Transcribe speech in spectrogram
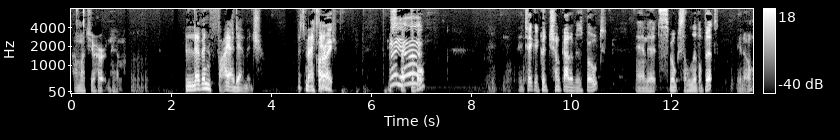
How much you hurting him? 11 fire damage. That's max All damage. right, Oh, yeah. respectable. You take a good chunk out of his boat, and it smokes a little bit, you know,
